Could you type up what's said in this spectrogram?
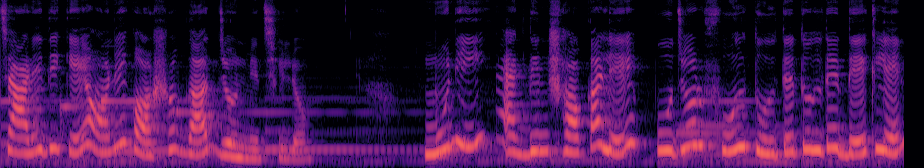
চারিদিকে অনেক অশোক গাছ জন্মেছিল। মুনি একদিন সকালে পুজোর ফুল তুলতে তুলতে দেখলেন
